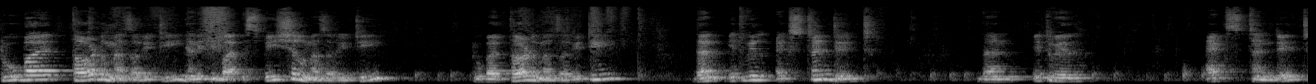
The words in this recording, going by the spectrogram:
two by third majority यानी कि by special majority two by third majority then it will extended then it will extended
